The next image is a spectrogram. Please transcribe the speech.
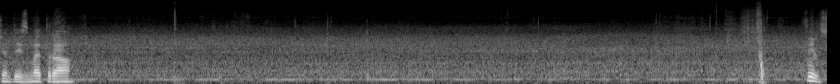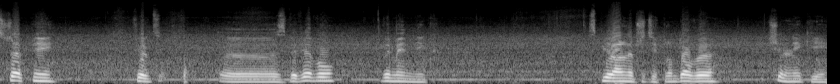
ciętej z metra. Filtr szczepni, filtr yy, z wywiewu, wymiennik spiralny przeciwprądowy, silniki,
